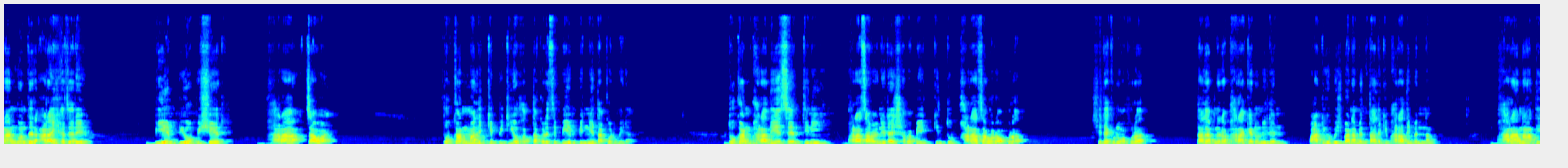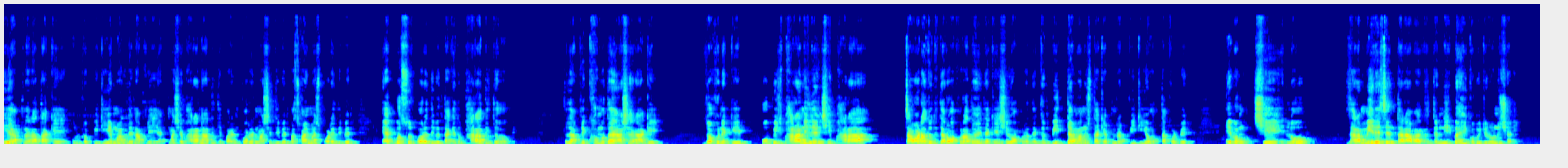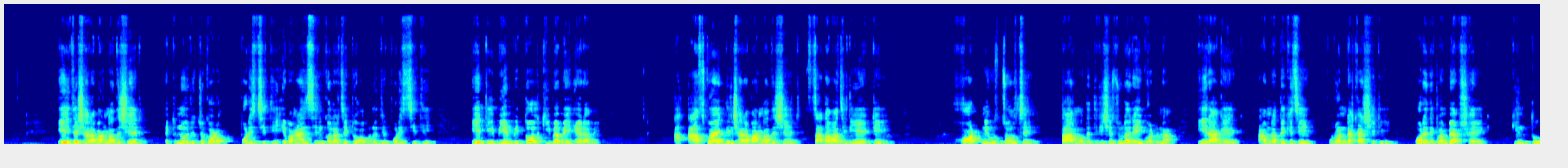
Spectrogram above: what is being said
নারায়ণগঞ্জের আড়াই হাজারে বিএমপি অফিসের ভাড়া চাওয়ায় দোকান মালিককে পিটিয়ে হত্যা করেছে বিএনপির নেতাকর্মীরা। দোকান ভাড়া দিয়েছেন তিনি, ভাড়া চাবেন এটাই স্বাভাবিক, কিন্তু ভাড়া চাওয়ার অপরাধ, সেটা কোনো অপরাধ? তাহলে আপনারা ভাড়া কেন নিলেন? পার্টি অফিস বানাবেন, তাহলে কি ভাড়া দিবেন না? ভাড়া না দিয়ে আপনারা তাকে উল্টো পিটিয়ে মারলেন। আপনি এক মাসে ভাড়া না দিতে পারেন, পরের মাসে দিবেন বা ছয় মাস পরে দিবেন, এক বছর পরে দিবেন, তাকে তো ভাড়া দিতে হবে। তাহলে আপনি ক্ষমতায় আসার আগে যখন একটি অফিস ভাড়া নিলেন, সেই ভাড়া চাওয়াটা যদি তার অপরাধ হয়ে থাকে, সেই অপরাধ একজন বিদ্যা মানুষ তাকে আপনারা পিটিয়ে হত্যা করবেন এবং সে লোক যারা মেরেছেন, তারা আবার একজন নির্বাহী কমিটির অনুসারী। এই যে সারা বাংলাদেশের একটি নৈরাজ্যকর পরিস্থিতি এবং আইন শৃঙ্খলার যে একটি অবনতির পরিস্থিতি, এটি বিএনপির দল কীভাবে এড়াবে? আজ কয়েকদিন সারা বাংলাদেশের চাঁদাবাজি নিয়ে একটি হট নিউজ চলছে। তার মধ্যে তিরিশে জুলাইয়ের এই ঘটনা। এর আগে আমরা দেখেছি পুরান ঢাকার সেটি, পরে দেখলাম ব্যবসায়িক। কিন্তু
